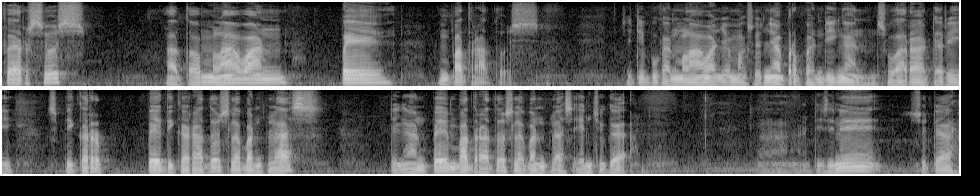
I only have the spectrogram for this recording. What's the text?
versus atau melawan P400 jadi bukan melawan ya maksudnya perbandingan suara dari speaker P318 dengan P418 in juga. Nah, di sini sudah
